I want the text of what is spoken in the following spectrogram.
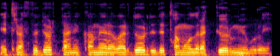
Etrafta dört tane kamera var. Dördü de tam olarak görmüyor burayı.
